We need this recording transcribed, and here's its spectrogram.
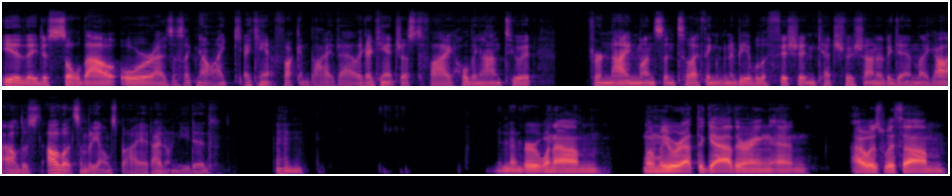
either they just sold out or I was just like, no, I, I can't fucking buy that. Like, I can't justify holding on to it for nine months until I think I'm going to be able to fish it and catch fish on it again. Like, I'll, I'll just, I'll let somebody else buy it. I don't need it. Mm-hmm. Remember when um when we were at the gathering and I was with um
